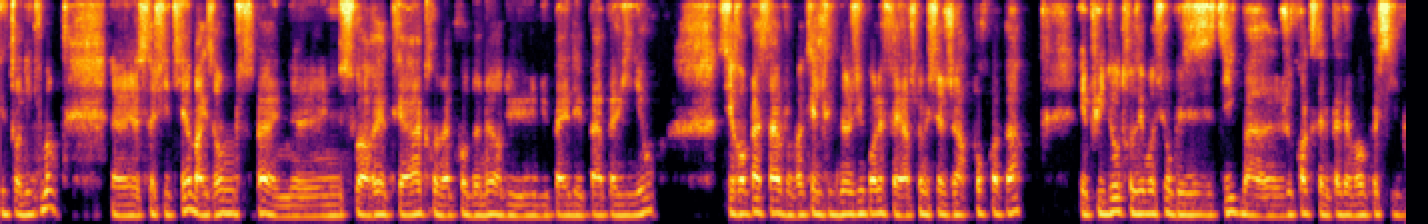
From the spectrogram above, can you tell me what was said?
électroniquement. Euh, j'y tiens, par exemple, pas, une, soirée théâtre dans la cour d'honneur du, Palais des Papes Avignon. C'est irremplaçable. On quelle technologie pour le faire. Jean-Michel Jarre, pourquoi pas. Et puis d'autres émotions plus esthétiques, bah, je crois que ça n'est pas tellement possible.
